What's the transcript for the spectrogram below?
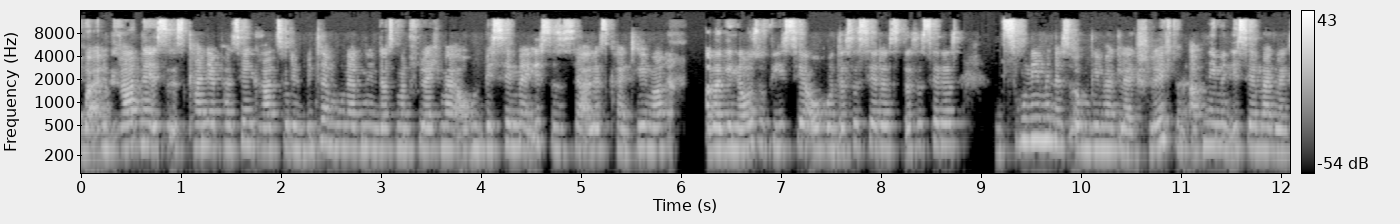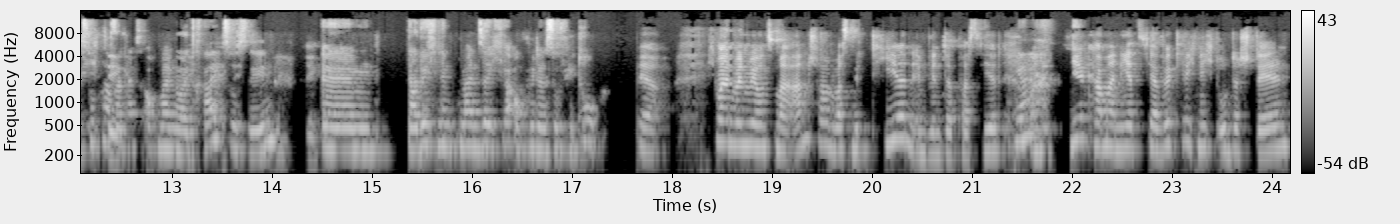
Vor allem gerade, ne, es, es kann ja passieren, gerade zu den Wintermonaten, dass man vielleicht mal auch ein bisschen mehr isst, das ist ja alles kein Thema. Ja. Aber genauso wie es ja auch, und das ist ja das, das ist ja das, zunehmen ist irgendwie mal gleich schlecht und abnehmen ist ja immer gleich super, aber das auch mal neutral Richtig. zu sehen, ähm, dadurch nimmt man sich ja auch wieder so viel Druck. Ja, ich meine, wenn wir uns mal anschauen, was mit Tieren im Winter passiert, ja. und hier kann man jetzt ja wirklich nicht unterstellen,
